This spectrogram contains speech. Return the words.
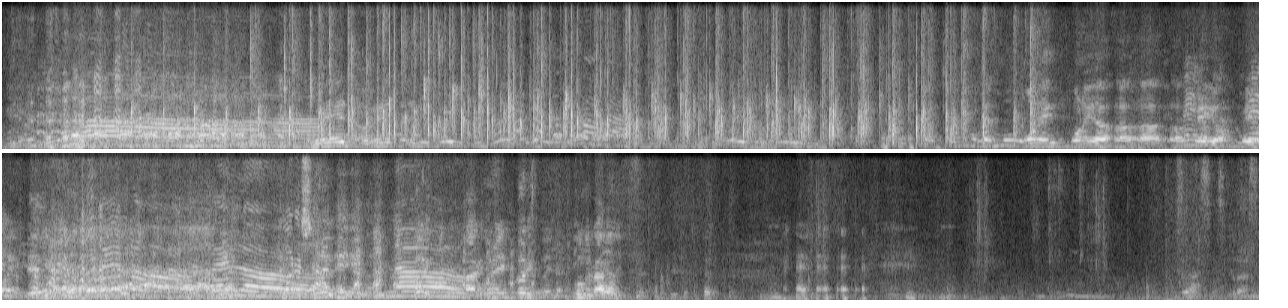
Bueno, bueno. Pone, pone a, a, a, ahí. Photoshop. Con el pelo. Gracias, gracias.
